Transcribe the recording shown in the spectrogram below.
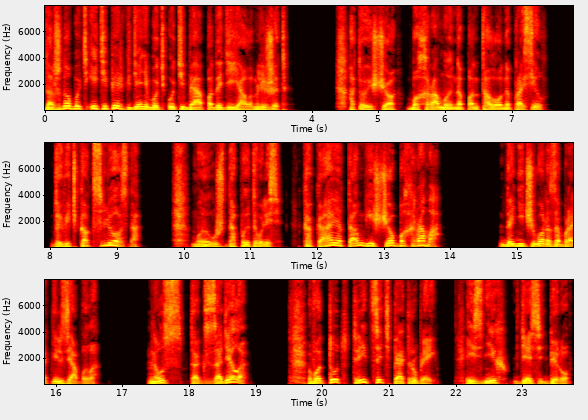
Должно быть, и теперь где-нибудь у тебя под одеялом лежит. А то еще бахромы на панталоны просил. Да ведь как слезно. Мы уж допытывались, какая там еще бахрома. Да ничего разобрать нельзя было. Ну-с, так за дело. Вот тут 35 рублей. Из них 10 беру.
